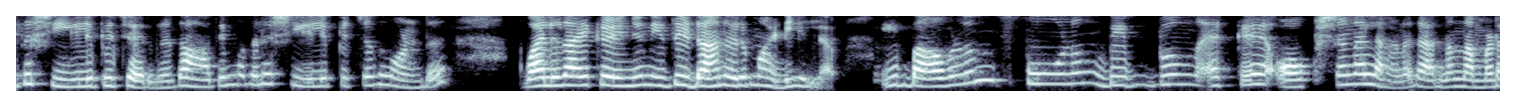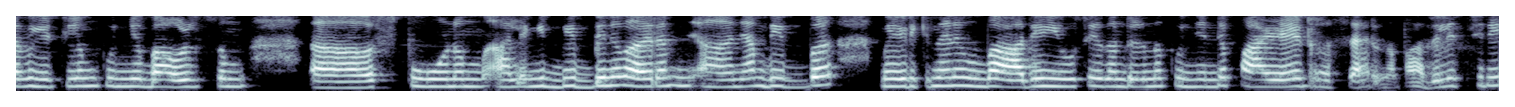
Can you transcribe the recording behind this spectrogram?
ഇത് ശീലിപ്പിച്ചായിരുന്നു. ഇത് ആദ്യം മുതൽ ശീലിപ്പിച്ചത് കൊണ്ട് വലുതായി കഴിഞ്ഞും ഇത് ഇടാൻ ഒരു മടിയില്ല. ഈ ബൗളും സ്പൂണും ബിബും ഒക്കെ ഓപ്ഷണൽ ആണ്. കാരണം നമ്മുടെ വീട്ടിലും കുഞ്ഞു ബൗൾസും സ്പൂണും അല്ലെങ്കിൽ ബിബിന് പകരം ഞാൻ ബിബ് മേടിക്കുന്നതിന് മുമ്പ് ആദ്യം യൂസ് ചെയ്തുകൊണ്ടിരുന്ന കുഞ്ഞിന്റെ പഴയ ഡ്രസ്സായിരുന്നു അപ്പോൾ അതിൽ ഇച്ചിരി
